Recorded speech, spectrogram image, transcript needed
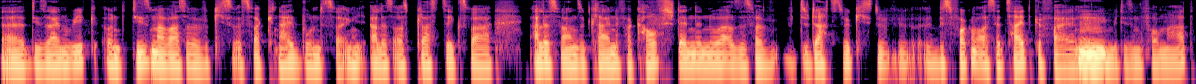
äh, Design Week. Und diesmal war es aber wirklich so, es war knallbunt, es war irgendwie alles aus Plastik, es war, alles waren so kleine Verkaufsstände nur. Also es war, du dachtest wirklich, du bist vollkommen aus der Zeit gefallen Mhm. mit diesem Format.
